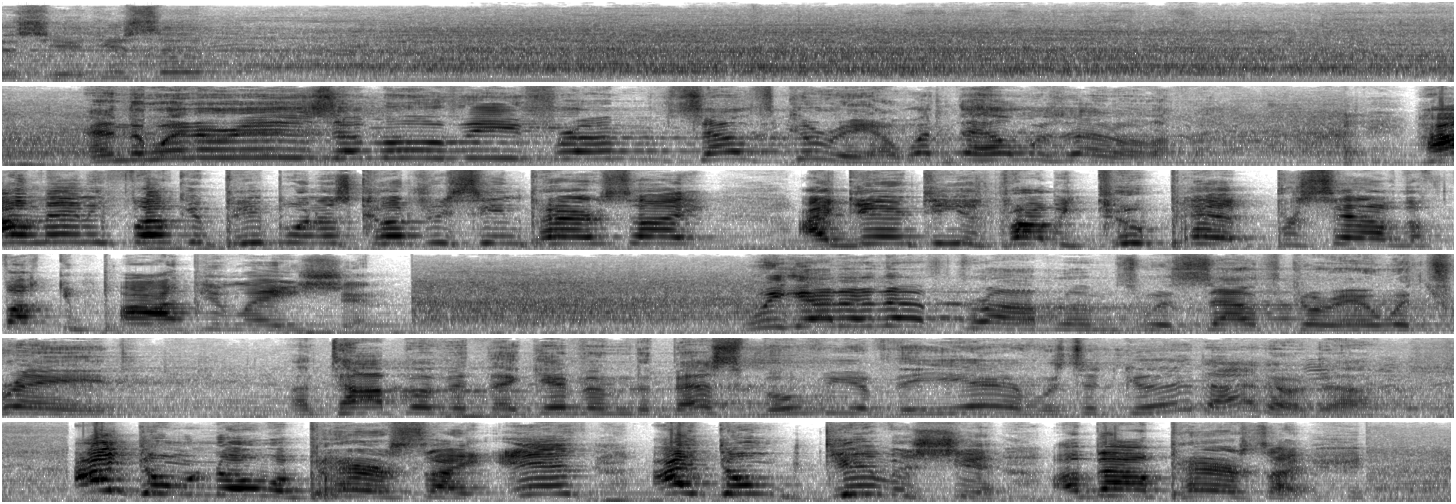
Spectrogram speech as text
this year. Did you see it? And the winner is a movie from South Korea. What the hell was that all about? How many fucking people in this country seen Parasite? I guarantee you it's probably 2% of the fucking population. We got enough problems with South Korea with trade. On top of it, they give him the best movie of the year. Was it good? I don't know. I don't know what Parasite is. I don't give a shit about Parasite.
